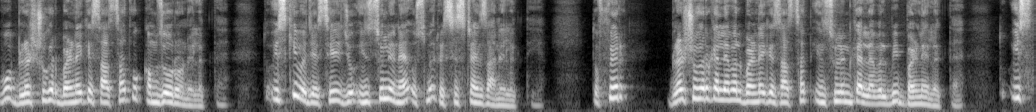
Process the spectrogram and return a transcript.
वो ब्लड शुगर बढ़ने के साथ साथ वो कमज़ोर होने लगते हैं। तो इसकी वजह से जो इंसुलिन है, उसमें रेसिस्टेंस आने लगती है। तो फिर ब्लड शुगर का लेवल बढ़ने के साथ साथ इंसुलिन का लेवल भी बढ़ने लगता है। तो इस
